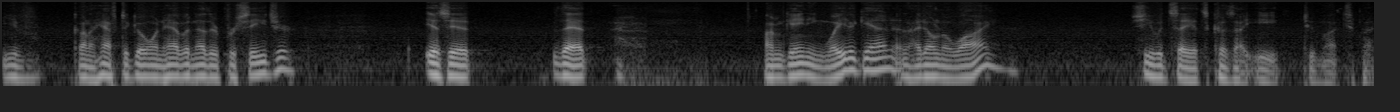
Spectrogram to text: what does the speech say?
you've going to have to go and have another procedure? Is it that I'm gaining weight again and I don't know why? She would say it's because I eat too much. But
